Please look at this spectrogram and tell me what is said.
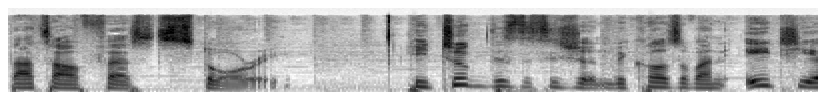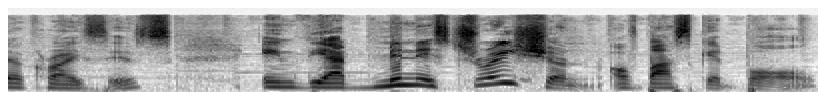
That's our first story. He took this decision because of an eight year crisis in the administration of basketball,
